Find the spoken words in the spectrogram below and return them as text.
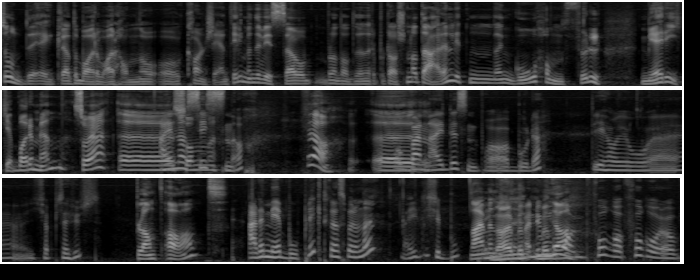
trodde egentlig at det bare var han og, og kanskje en til, men det viste seg annet i den reportasjen at det er en liten, en god håndfull med rike, bare menn, så jeg. eh, Einar Sissener Ja. og eh, Ben Eidesen fra Bodø. De har jo eh, kjøpt seg hus. Blant annet. Er det med boplikt? Kan jeg spørre om det? Nei, det er ikke boplikt. Nei, men, Nei, men- Men du må, ja. for for å,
